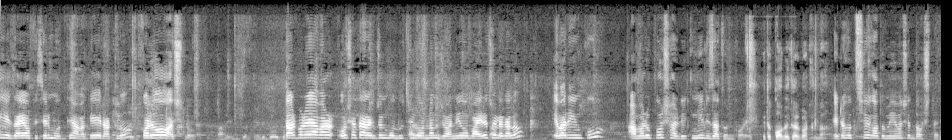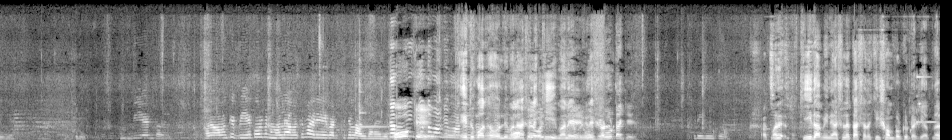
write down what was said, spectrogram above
নিয়ে যায় অফিসের মধ্যে আমাকে রাখল পরে ও আসলো। তারপরে আবার ওর সাথে আরেকজন বন্ধু ছিল ওর নাম জনি ও বাইরে চলে গেল। এবার ইঙ্কু আমার উপর শারীরিক নির্যাতন করে। এটা কবেকার ঘটনা? এটা হচ্ছে গত মে মাসের দশ তারিখে। বিয়ের দাবি। হয় আমাকে বিয়ে করবে না হলে আমাকে এবার থেকে লাশ বানাই দেবে। ওকে। একটু কথা বলি মানে আসলে কি মানে রিলেশন কি? রিঙ্কু। মানে কি দাবি নেই আসলে তার সাথে কি সম্পর্কটা কি আপনার?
